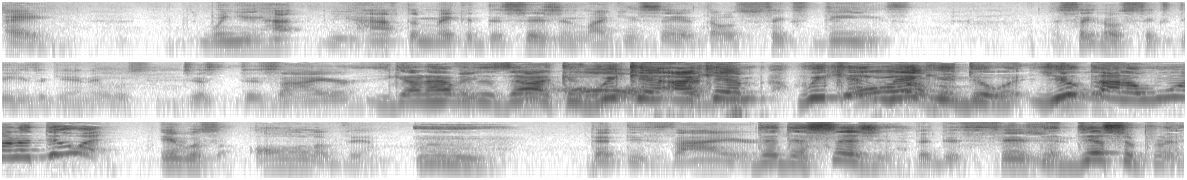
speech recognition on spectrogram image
Hey, when you have you have to make a decision, like you said, those six D's. Say those six D's again. It was just desire. You gotta have They- a desire because we can't. I did can't. We can't make you do it. You gotta want to do it. It was all of them. Mm. The desire, The decision, the decision, the discipline,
